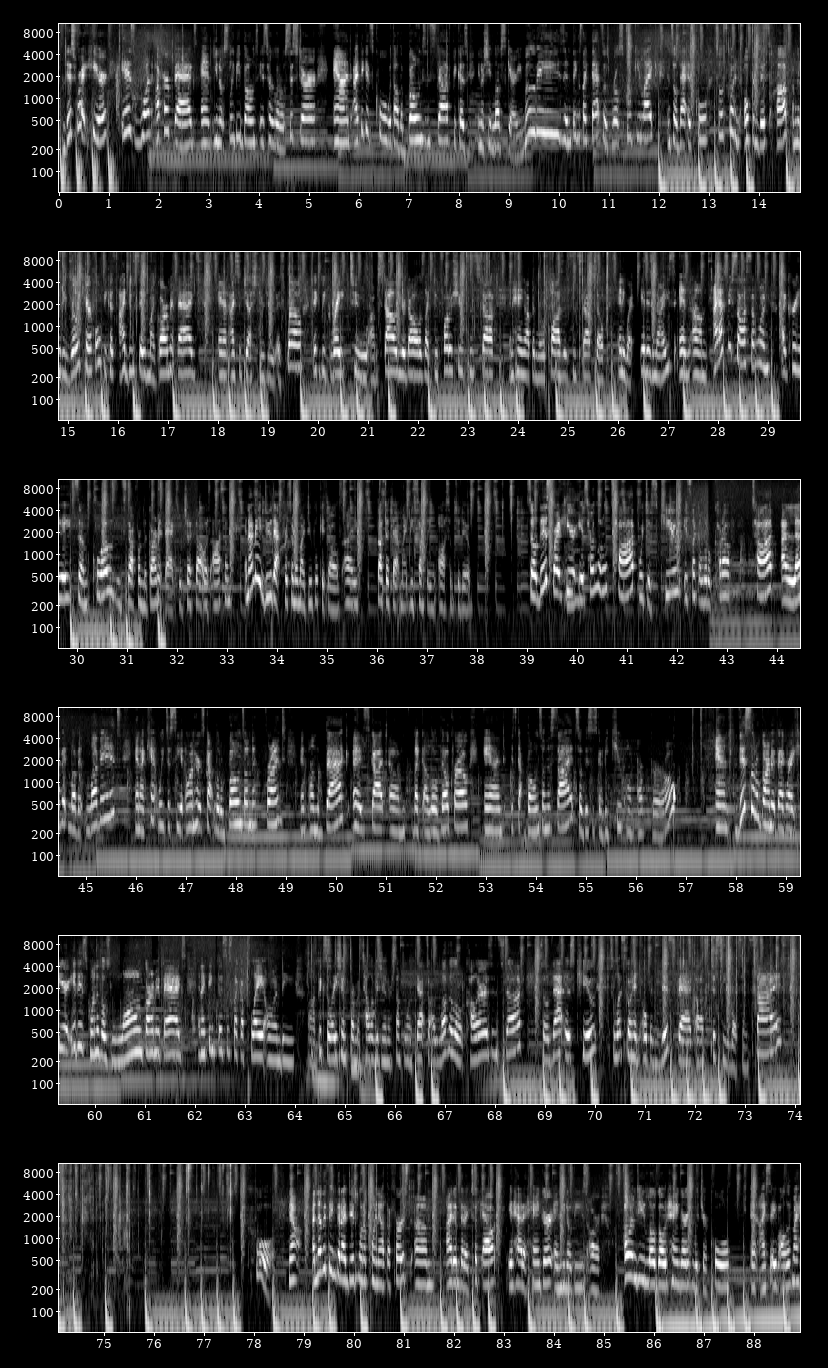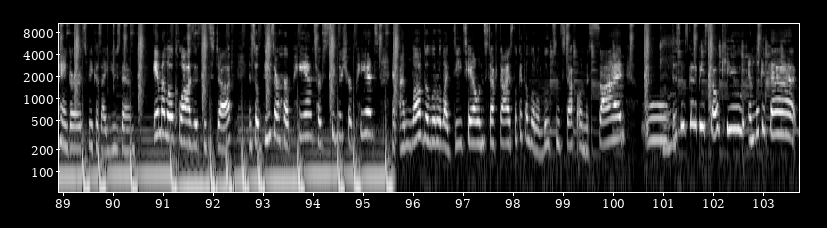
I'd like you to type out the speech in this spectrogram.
this right here is one of her bags and you know sleepy bones is her little sister and i think it's cool with all the bones and stuff because you know she loves scary movies and things like that so it's real spooky like and so that is cool. So let's go ahead and open this up. I'm going to be really careful because i do save my garment bags and i suggest you do as well. They can be great to um, style your dolls like do photo shoots and stuff and hang up in little closets and stuff. So anyway it is nice and um, i actually saw someone like create create some clothes and stuff from the garment bags, which I thought was awesome. And I may do that for some of my duplicate dolls. I thought that that might be something awesome to do. So this right here is her little top, which is cute. It's like a little cut off top. I love it, love it, love it. And I can't wait to see it on her. It's got little bones on the front and on the back. It's got um, like a little Velcro and it's got bones on the side. So this is going to be cute on our girl. And this little garment bag right here, it is one of those long garment bags. And I think this is like a play on the uh, pixelation from a television or something like that. So I love the little colors and stuff. So that is cute. So let's go ahead and open this bag up to see what's inside. Cool. Now, another thing that I did want to point out, the first um, item that I took out, it had a hanger and you know, these are OMG logoed hangers, which are cool. And I save all of my hangers because I use them in my little closets and stuff. And so these are her pants, her signature pants. And I love the little like detail and stuff, guys. Look at the little loops and stuff on the side. Ooh, this is to be so cute. And look at that.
